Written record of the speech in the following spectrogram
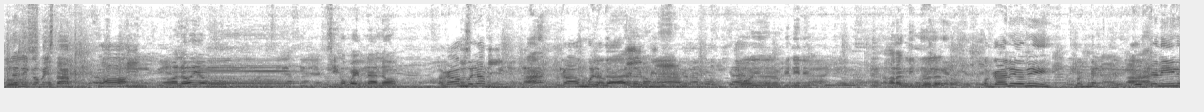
Nagaling ko, may stock? Oo. Yung ano, yung Chico 5 na, no? Agaan mo lang. Ha? Agaan mo lang. Wala, ano, no? Oo, yun lang binili ko. Nakarang linggo lang. Pagkano yan eh? Mag Kahit kanina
